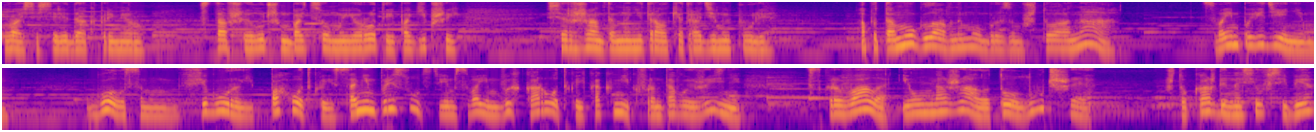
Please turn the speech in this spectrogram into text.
Вася Середа, к примеру, ставший лучшим бойцом ее роты и погибший сержантом на нейтралке от родимой пули – а потому главным образом, что она своим поведением, голосом, фигурой, походкой, самим присутствием своим в их короткой, как миг фронтовой жизни вскрывала и умножала то лучшее, что каждый носил в себе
